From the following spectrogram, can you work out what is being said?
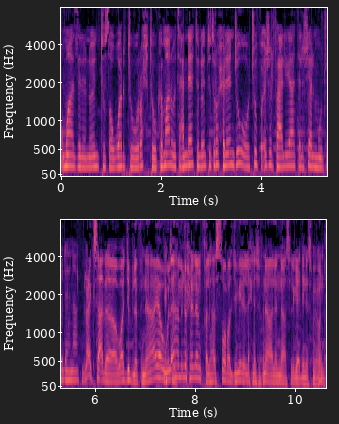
ومازن إنه أنتم صورتوا ورحتوا وكمان وتعنيتوا إنه أنتم تروحوا لين جوا وتشوفوا إيش الفعاليات الأشياء الموجودة هناك. بالعكس هذا واجبنا في النهاية والأهم إنه إحنا ننقل هالصورة الجميلة اللي إحنا شفناها للناس اللي قاعدين يسمعونا.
